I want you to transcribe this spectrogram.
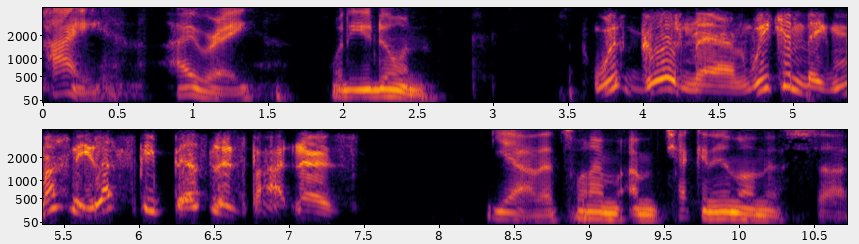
Hi, hi Ray. What are you doing? We're good, man. We can make money. Let's be business partners. Yeah, that's what I'm. I'm checking in on this uh,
